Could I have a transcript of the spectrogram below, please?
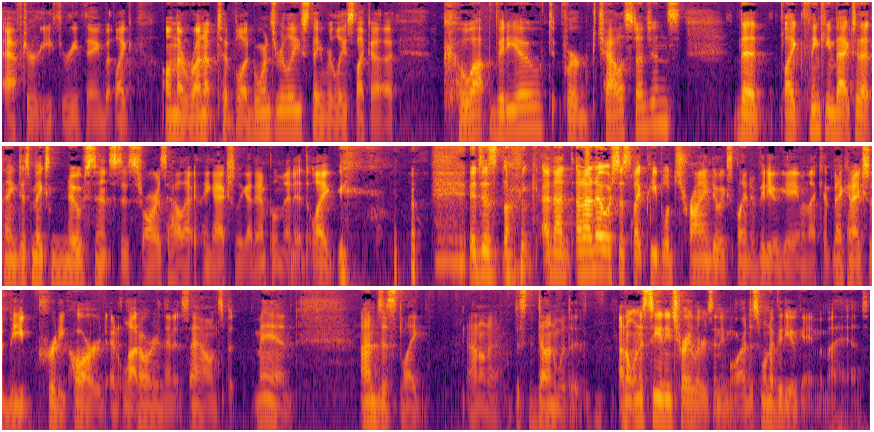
after E3 thing, but like on the run up to Bloodborne's release, they released like a co-op video t- for Chalice Dungeons that like thinking back to that thing just makes no sense as far as how that thing actually got implemented. Like it just like and I, and I know it's just like people trying to explain a video game and that can that can actually be pretty hard and a lot harder than it sounds but man i'm just like i don't know just done with it. I don't want to see any trailers anymore. I just want a video game in my hands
